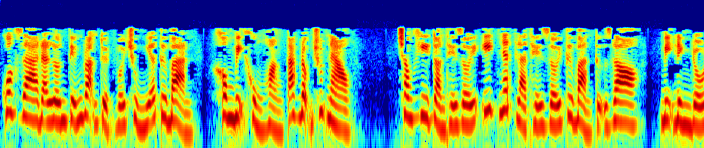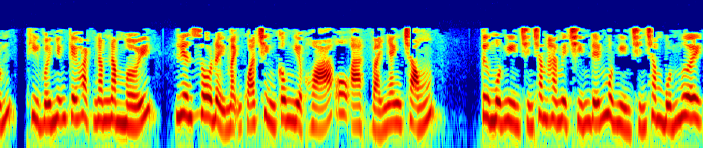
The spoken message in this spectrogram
quốc gia đã lớn tiếng đoạn tuyệt với chủ nghĩa tư bản, không bị khủng hoảng tác động chút nào. Trong khi toàn thế giới ít nhất là thế giới tư bản tự do, bị đình đốn, thì với những kế hoạch 5 năm mới, Liên Xô đẩy mạnh quá trình công nghiệp hóa ồ ạt và nhanh chóng. Từ 1929 đến 1940,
